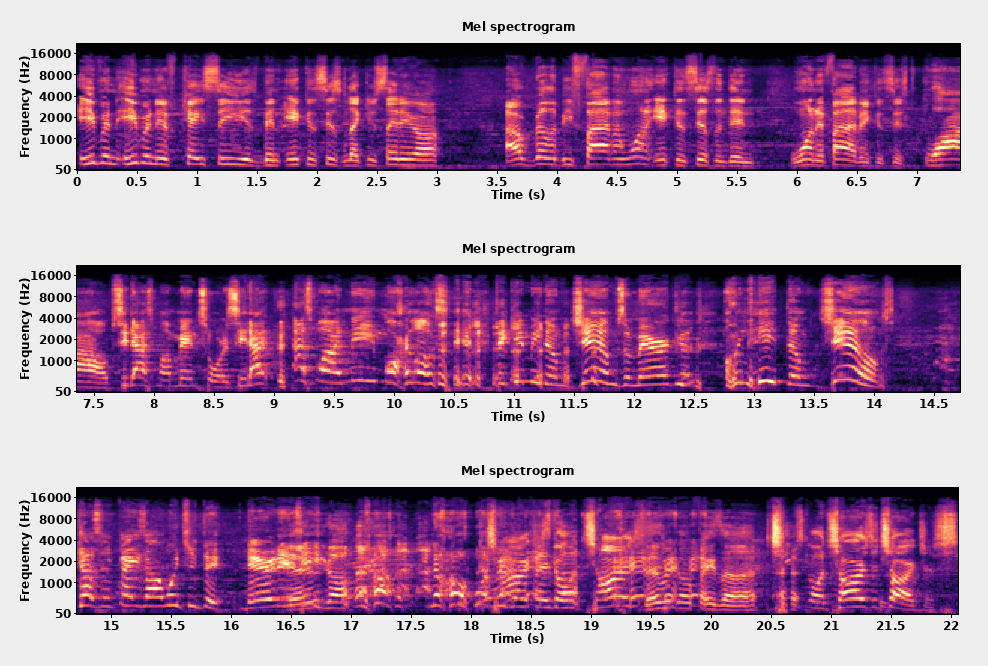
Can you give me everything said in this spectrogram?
even even if KC has been inconsistent like you say they are, I'd rather be five and one inconsistent than one and five inconsistent. Wow. See, that's my mentor. See, that that's why I need Marlo to, to give me them gems, America. We need them gems. Cousin Fayson, what you think? There it is. There He- you go. No, no. Chargers going to charge. There we go, Face uh, Chiefs going to charge the Chargers.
